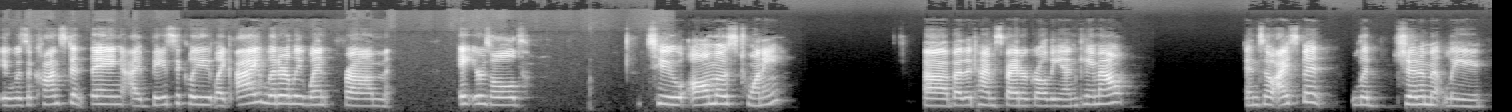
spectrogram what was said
it was a constant thing. I basically like I literally went from eight years old to almost twenty uh, by the time Spider Girl the End came out, and so I spent legitimately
